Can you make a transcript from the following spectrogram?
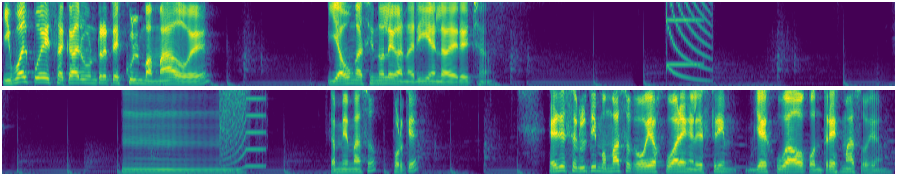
Igual puede sacar un Red Skull mamado, ¿eh? Y aún así no le ganaría en la derecha. Mm. Cambia mazo. ¿Por qué? Ese es el último mazo que voy a jugar en el stream. Ya he jugado con tres mazos ya.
